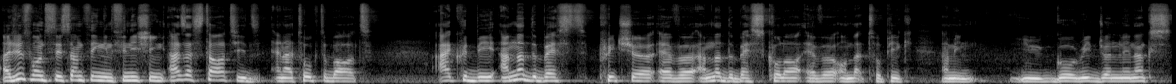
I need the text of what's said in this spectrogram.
I just want to say something in finishing. As I started and I talked about, I could be, I'm not the best preacher ever, I'm not the best scholar ever on that topic. I mean, you go read John Lennox.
